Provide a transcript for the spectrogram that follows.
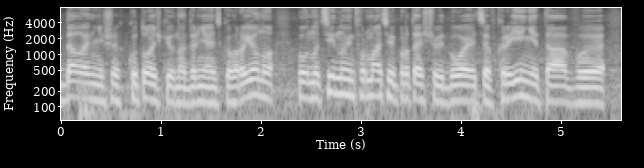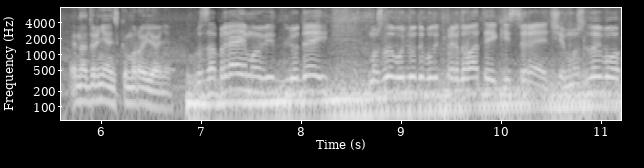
найвіддаленіших куточків Надвірнянського району повноцінну інформацію про те, що відбувається в країні та в Надвірнянському районі. Забираємо від людей, можливо, люди будуть передавати якісь речі, можливо,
